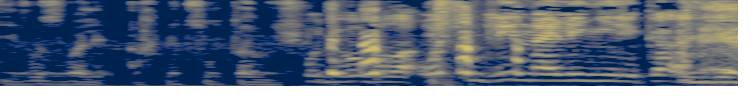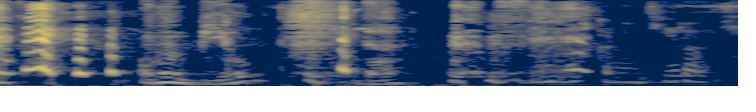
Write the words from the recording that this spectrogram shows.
его звали Ахмед Султанович. У него была очень длинная линейка. Нет, он бил, да. Комментировать.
